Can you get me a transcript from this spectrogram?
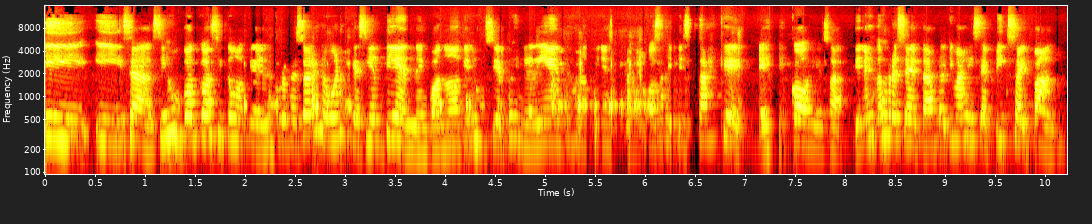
Y, y, o sea, sí es un poco así como que los profesores lo bueno es que sí entienden cuando no tienes ciertos ingredientes, no tienes ciertas cosas, y ¿sabes qué? Escoge, o sea, tienes dos recetas, la última hice pizza y pan,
